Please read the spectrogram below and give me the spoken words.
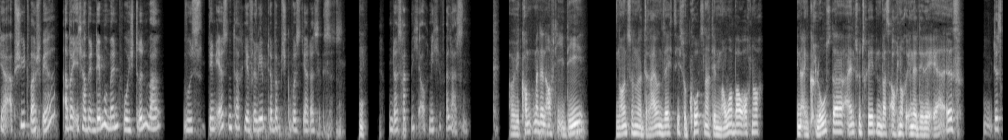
der Abschied war schwer, aber ich habe in dem Moment, wo ich drin war, wo ich den ersten Tag hier verlebt habe, habe ich gewusst, ja, das ist es. Hm. Und das hat mich auch nicht verlassen. Aber wie kommt man denn auf die Idee, 1963, so kurz nach dem Mauerbau auch noch, in ein Kloster einzutreten, was auch noch in der DDR ist? Das,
